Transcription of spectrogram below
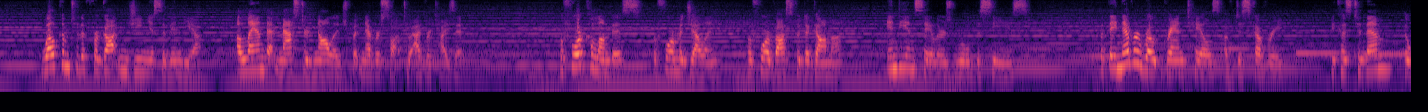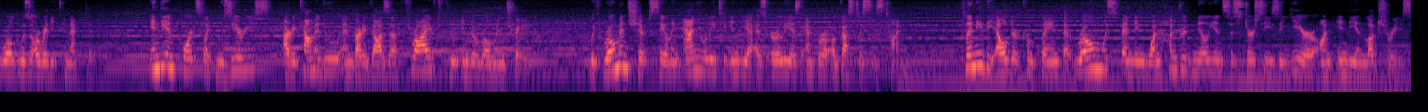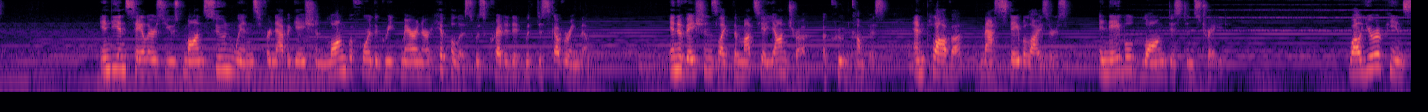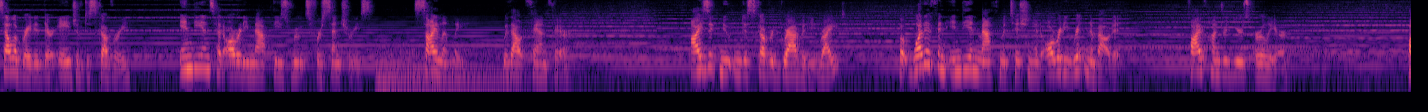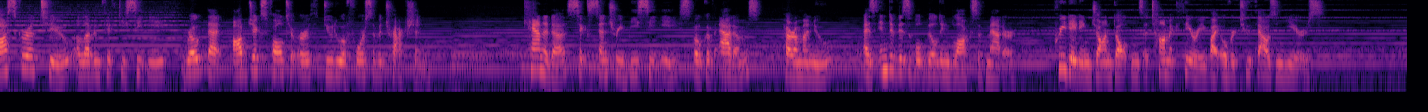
Welcome to the forgotten genius of India, a land that mastered knowledge but never sought to advertise it. Before Columbus, before Magellan, before Vasco da Gama, Indian sailors ruled the seas. But they never wrote grand tales of discovery, because to them, the world was already connected. Indian ports like Muziris, Arikamedu, and Barygaza thrived through Indo-Roman trade, with Roman ships sailing annually to India as early as Emperor Augustus's time. Pliny the Elder complained that Rome was spending 100 million sesterces a year on Indian luxuries. Indian sailors used monsoon winds for navigation long before the Greek mariner Hippalus was credited with discovering them. Innovations like the Matsya Yantra, a crude compass, and Plava, mast stabilizers, enabled long distance trade. While Europeans celebrated their age of discovery, Indians had already mapped these routes for centuries, silently, without fanfare. Isaac Newton discovered gravity, right? But what if an Indian mathematician had already written about it 500 years earlier? Bhaskara II, 1150 CE, wrote that objects fall to Earth due to a force of attraction, Kanada, 6th century BCE, spoke of atoms, paramanu, as indivisible building blocks of matter, predating John Dalton's atomic theory by over 2,000 years.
